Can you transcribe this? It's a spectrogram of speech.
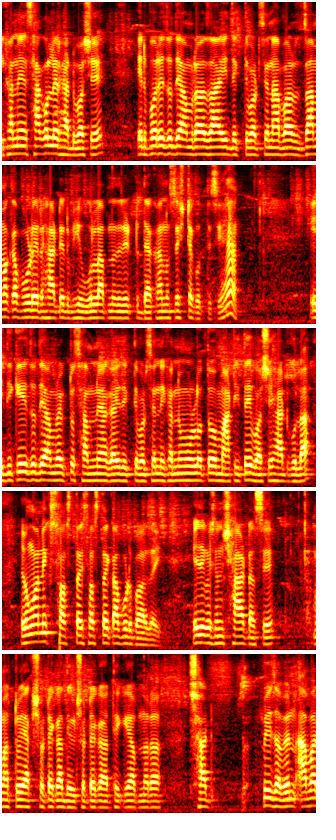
এখানে ছাগলের হাট বসে। এরপরে যদি আমরা যাই, দেখতে পাচ্ছেন আবার জামা কাপড়ের হাটের ভিউগুলো আপনাদের একটু দেখানোর চেষ্টা করতেছি হ্যাঁ? এদিকে যদি আমরা একটু সামনে আগাই, দেখতে পাচ্ছেন এখানে মূলত মাটিতেই বসে হাটগুলা এবং অনেক সস্তায় সস্তায় কাপড় পাওয়া যায়। এই দেখেছেন শার্ট আছে। মাত্র একশো টাকা, দেড়শো টাকা থেকে আপনারা শার্ট পেয়ে যাবেন। আবার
